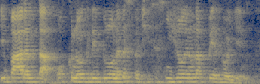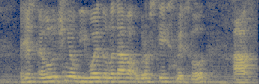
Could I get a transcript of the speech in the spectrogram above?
tím pádem ta okno, kdy bylo nebezpečí, se snížilo jenom na 5 hodin. Takže z evolučního vývoje tohle dává obrovský smysl a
